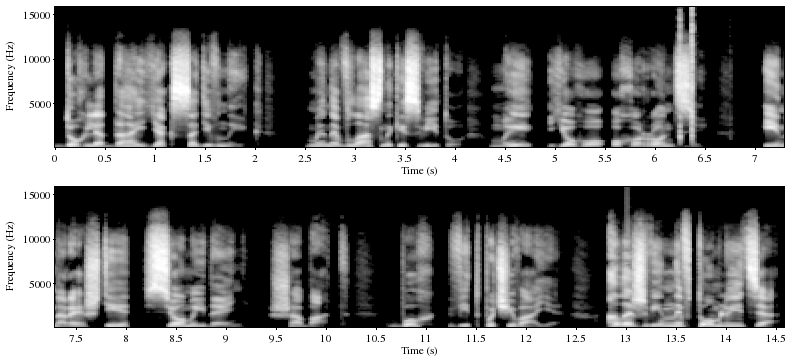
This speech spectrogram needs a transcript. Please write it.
доглядай як садівник. Ми не власники світу, ми його охоронці. І нарешті сьомий день шабат. Бог відпочиває. Але ж він не втомлюється.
